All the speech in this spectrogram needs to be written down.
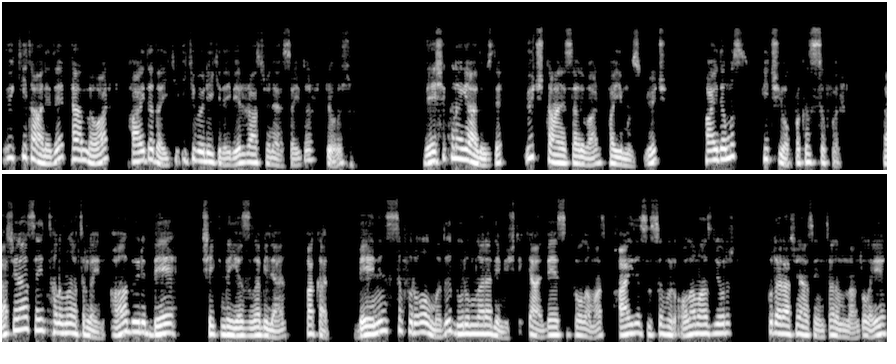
2 tane de pembe var. Payda da 2. 2 bölü 2 de bir rasyonel sayıdır diyoruz. D şıkkına geldiğimizde 3 tane sarı var. Payımız 3. Paydamız hiç yok. Bakın 0. Rasyonel sayı tanımını hatırlayın. A bölü B şeklinde yazılabilen fakat B'nin 0 olmadığı durumlara demiştik. Yani B 0 olamaz. Paydası 0 olamaz diyoruz. Bu da rasyonel sayının tanımından dolayı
